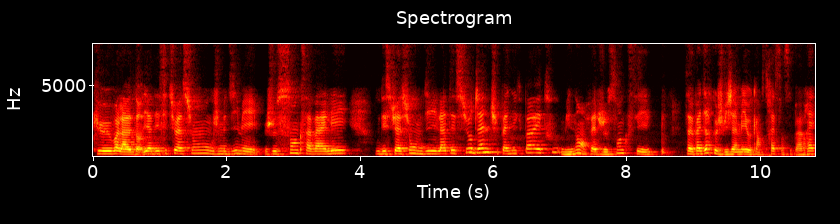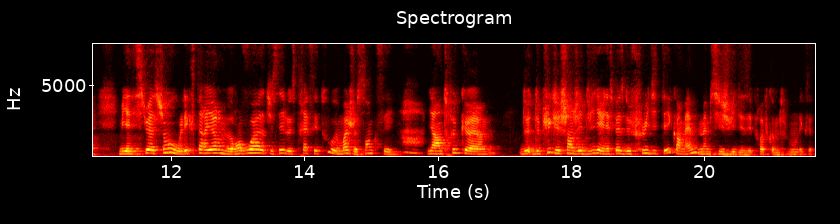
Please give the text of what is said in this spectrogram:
que voilà, il y a des situations où je me dis mais je sens que ça va aller, ou des situations où on me dit là t'es sûre Jen tu paniques pas et tout mais non en fait je sens que c'est ça veut pas dire que je vis jamais aucun stress hein, c'est pas vrai mais il y a des situations où l'extérieur me renvoie tu sais le stress et tout et moi je sens que c'est il y a un truc euh, depuis que j'ai changé de vie, il y a une espèce de fluidité quand même, même si je vis des épreuves comme tout le monde, etc.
